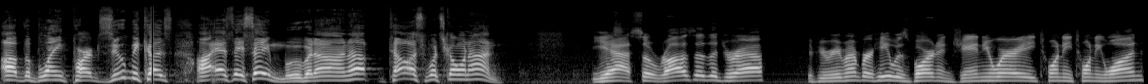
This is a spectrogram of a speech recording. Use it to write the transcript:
of the Blank Park Zoo because, uh, as they say, move it on up tell us what's going on. Yeah, so Raza the giraffe, if you remember, he was born in January 2021.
